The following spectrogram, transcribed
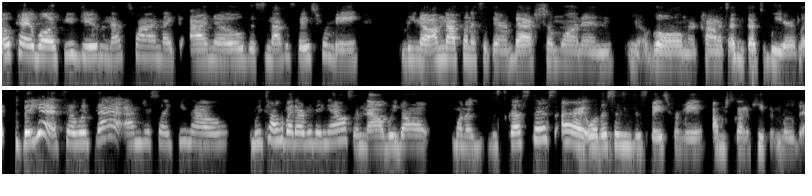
Okay, well, if you do, then that's fine. Like I know this is not the space for me. You know, I'm not gonna sit there and bash someone and, you know, go on their comments. I think that's weird. Like, but yeah, so with that, I'm just like, you know, we talk about everything else and now we don't want to discuss this. All right, well, this isn't the space for me. I'm just gonna keep it moving.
